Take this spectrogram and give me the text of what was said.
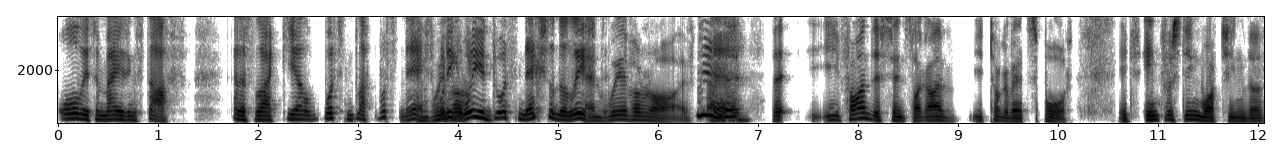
all this amazing stuff. And it's like, yeah, what's like, what's next? What do you, what do you, what's next on the list? and we've arrived. Yeah. That, you find this sense, like I, you talk about sport. It's interesting watching the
